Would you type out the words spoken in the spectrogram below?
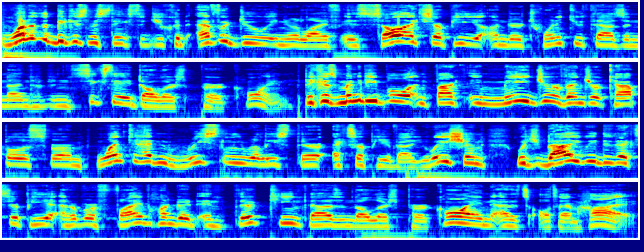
One of the biggest mistakes that you could ever do in your life is sell XRP under $22,968 per coin. Because many people, in fact, a major venture capitalist firm went ahead and recently released their XRP evaluation, which valuated XRP at over $513,000 per coin at its all-time high.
